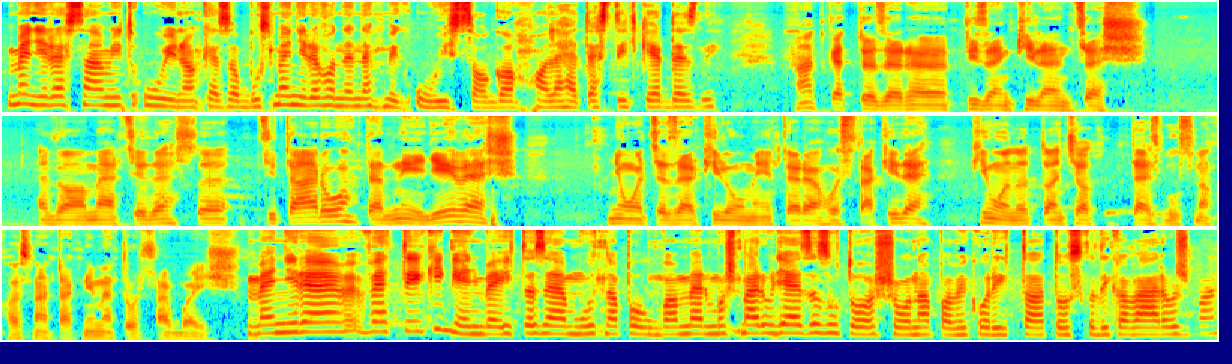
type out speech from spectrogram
mennyire számít újnak ez a busz? Mennyire van ennek még új szaga, ha lehet ezt így kérdezni? Hát 2019-es ez a Mercedes Citaro, tehát négy éves, 8000 kilométerre hozták ide, kimondottan csak tesztbusznak használták Németországba is. Mennyire vették igénybe itt az elmúlt napokban, mert most már ugye ez az utolsó nap, amikor itt tartózkodik a városban?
